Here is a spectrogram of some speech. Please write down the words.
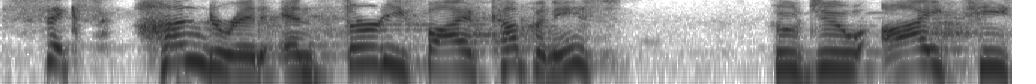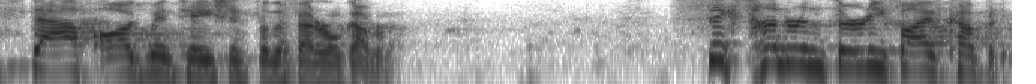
635 companies who do IT staff augmentation for the federal government. 635 companies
